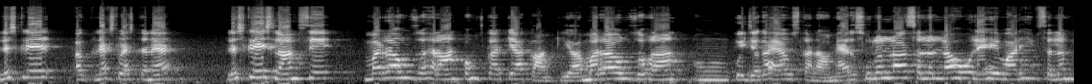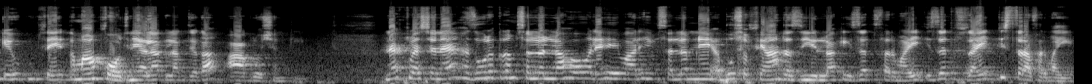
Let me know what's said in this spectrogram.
लश्कर नेक्स्ट क्वेश्चन है। लश्कर इस्लाम से मर्राउल जहरान पहुँच कर क्या काम किया? मर्राउल जहरान कोई जगह है उसका नाम? है रसूलुल्लाह सल्लल्लाहु अलैहि वसल्लम के हुक्म से तमाम फौज ने अलग अलग जगह आग रोशन की। नेक्स्ट क्वेश्चन है, हजूर अक्रम वसल्लम ने अबू सुफियान रज़ी अल्लाह की इज़्ज़त फरमाई। इज़्ज़त अफजाई किस तरह फरमाई?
